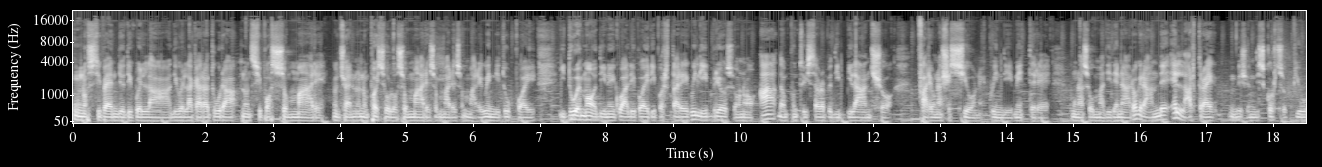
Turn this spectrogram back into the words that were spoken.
uno stipendio di quella, di quella, caratura non si può sommare, cioè non, non, puoi solo sommare, sommare, sommare, quindi tu puoi, i due modi nei quali puoi riportare equilibrio sono A, da un punto di vista proprio di bilancio, fare una cessione, quindi mettere una somma di denaro grande, e l'altro è invece un discorso più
